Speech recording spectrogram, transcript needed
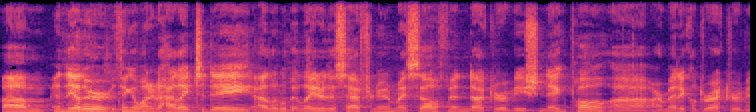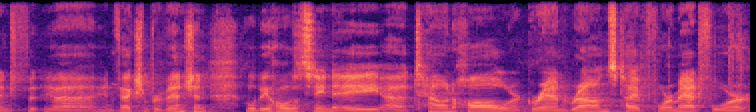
Um, And the other thing I wanted to highlight today, a little bit later this afternoon, myself and Dr. Avish Nagpal, uh, our Medical Director of uh, Infection Prevention, will be hosting a uh, town hall or grand rounds type format for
